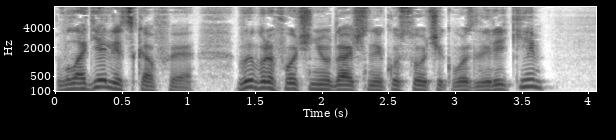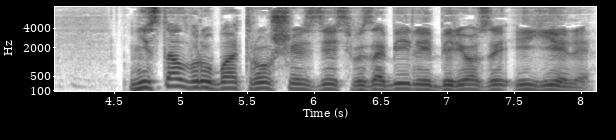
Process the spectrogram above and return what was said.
Владелец кафе, выбрав очень удачный кусочек возле реки, не стал вырубать росшие здесь в изобилии березы и ели,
